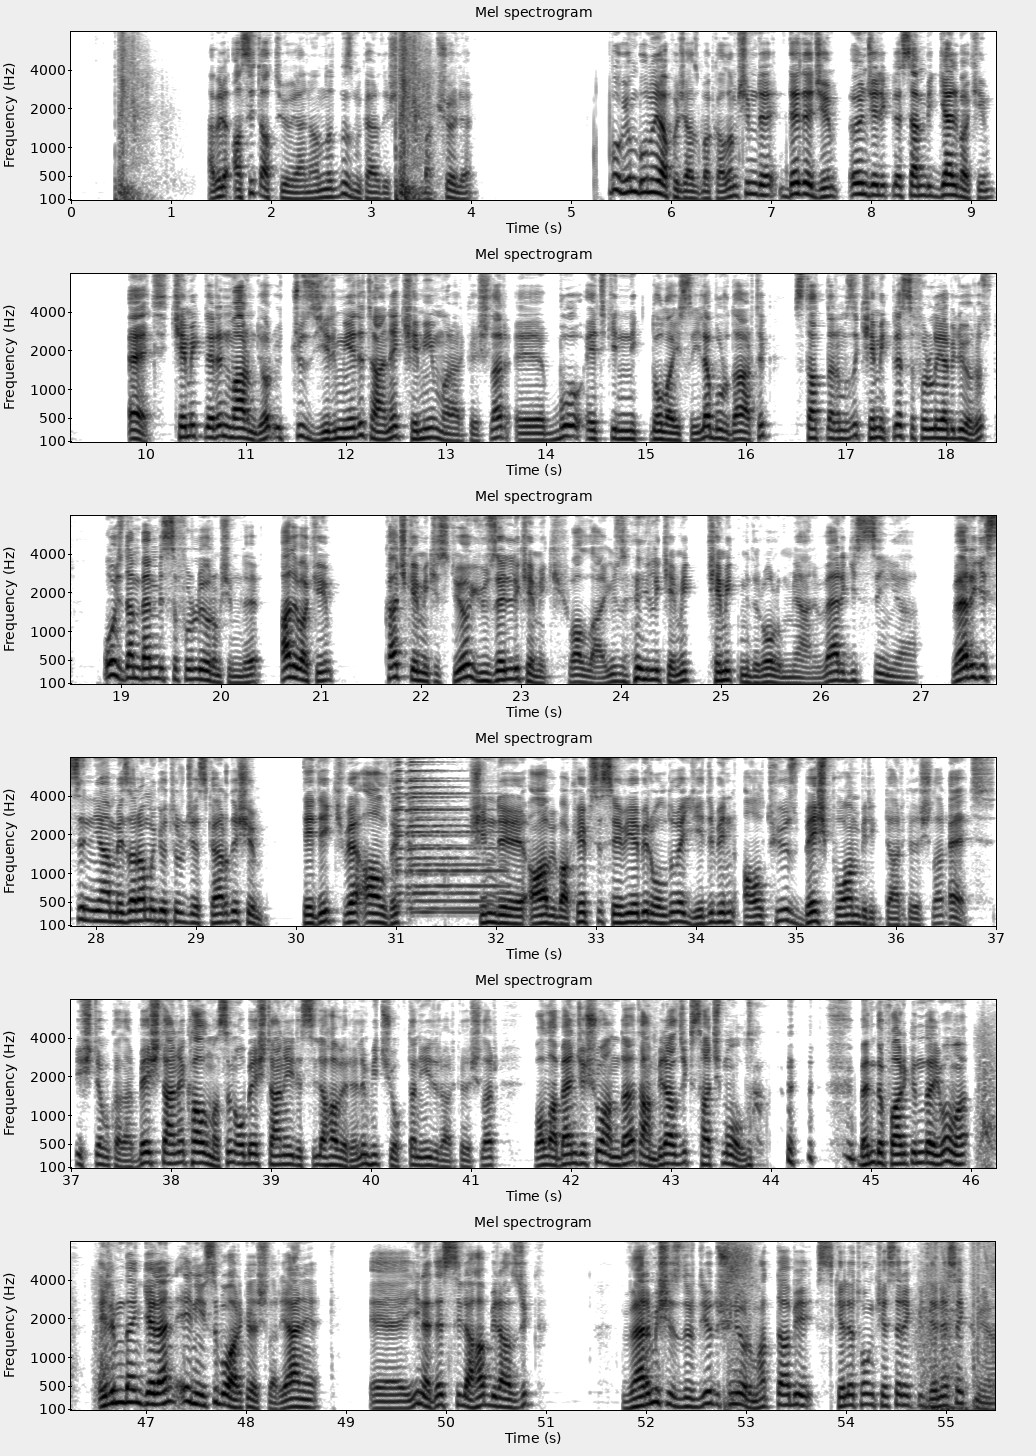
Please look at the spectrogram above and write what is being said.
Ha böyle asit atıyor yani anladınız mı kardeşim? Bak şöyle. Bugün bunu yapacağız bakalım. Şimdi dedeciğim öncelikle sen bir gel bakayım. Evet kemiklerin var mı diyor. 327 tane kemiğim var arkadaşlar. Ee, bu etkinlik dolayısıyla burada artık statlarımızı kemikle sıfırlayabiliyoruz. O yüzden ben bir sıfırlıyorum şimdi. Hadi bakayım. Kaç kemik istiyor? 150 kemik. Vallahi 150 kemik kemik midir oğlum yani? Ver gitsin ya. Ver gitsin ya mezara mı götüreceğiz kardeşim? Dedik ve aldık. Şimdi abi bak hepsi seviye 1 oldu ve 7605 puan birikti arkadaşlar. Evet işte bu kadar. 5 tane kalmasın o 5 taneyi de silaha verelim. Hiç yoktan iyidir arkadaşlar. Valla bence şu anda tam birazcık saçma oldu. ben de farkındayım ama elimden gelen en iyisi bu arkadaşlar. Yani e, yine de silaha birazcık vermişizdir diye düşünüyorum. Hatta bir skeleton keserek bir denesek mi ya?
